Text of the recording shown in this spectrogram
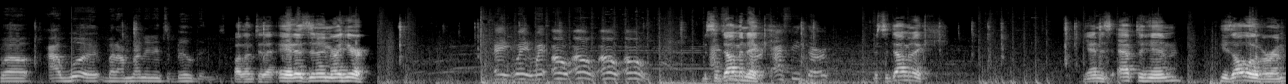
well, I would, but I'm running into buildings. Follow him to that. Hey, there's an enemy right here. Hey, wait, wait. Oh, oh, oh, oh. I Mr. see Dominic. dirt, I see dirt. Mr. Dominic. Yan is after him. He's all over him.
